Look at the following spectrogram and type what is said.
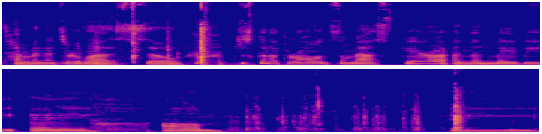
10 minutes or less. So I'm just going to throw on some mascara and then maybe a, um, a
